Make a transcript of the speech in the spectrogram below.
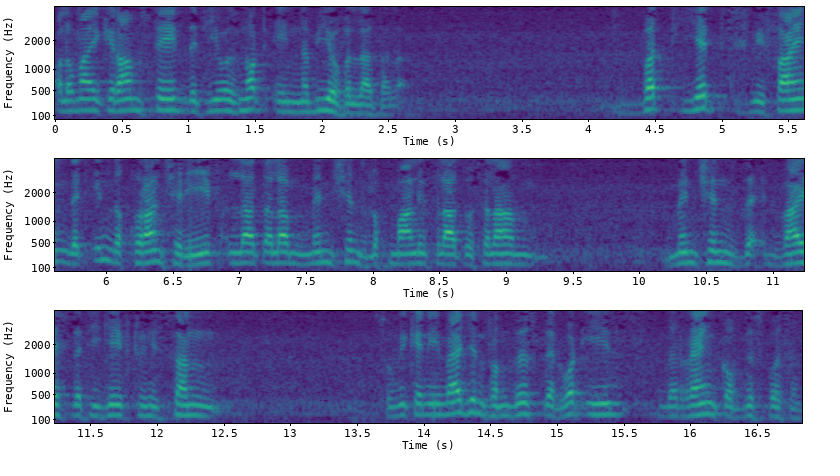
ulama kiram state that he was not a Nabi of Allah Ta'ala. But yet we find that in the Quran Sharif, Allah Ta'ala mentions Luqman alayhi salatu wasalam, mentions the advice that he gave to his son. So we can imagine from this that what is the rank of this person.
